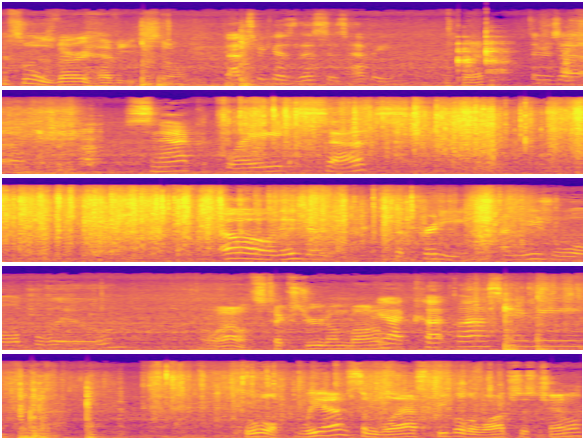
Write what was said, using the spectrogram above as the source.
This one is very heavy, so That's because this is heavy. Okay. There's a snack plate set. Oh, these are the pretty, unusual blue. Oh, wow, it's textured on the bottom. Yeah, cut glass maybe. Cool. We have some glass people that watch this channel.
